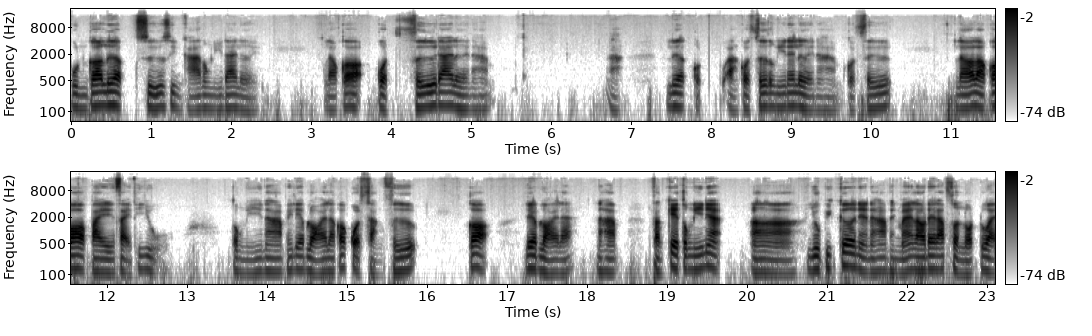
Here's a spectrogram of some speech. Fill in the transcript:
คุณก็เลือกซื้อสินค้าตรงนี้ได้เลย แล้วก็กดซื้อได้เลยนะครับเลือกกดกดซื้อตรงนี้ได้เลยนะครับ กดซื้อ แล้วเราก็ไปใส่ที่อยู่ตรงนี้นะครับให้เรียบร้อยแล้วก็กดสั่งซื้อ ก็เรียบร้อยแล้วนะครับ สังเกตตรงนี้เนี่ยยูพิกเกอร์เนี่ยนะครับ เห็นไหมเราได้รับส่วนลดด้วย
